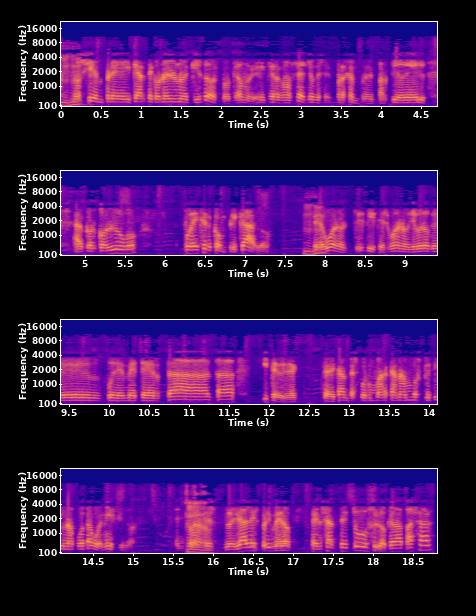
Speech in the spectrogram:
No siempre quedarte con el 1x2, porque hombre, hay que reconocer, yo que sé, por ejemplo, el partido del Alcorcón Lugo puede ser complicado. Pero bueno, dices, bueno, yo creo que puede meter ta, ta, y te, te decantas por un marcan ambos que tiene una cuota buenísima. Entonces, lo ideal es primero pensarte tú lo que va a pasar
